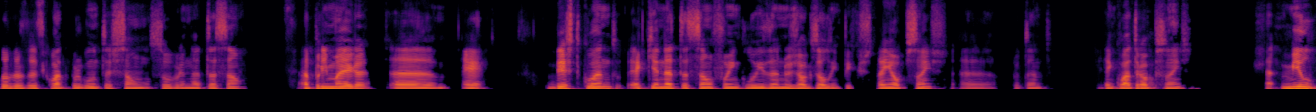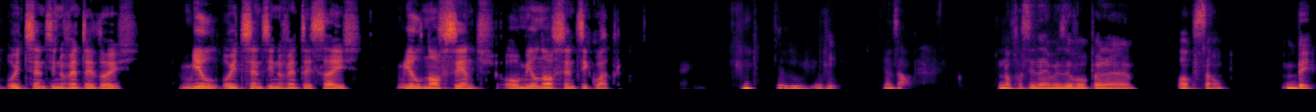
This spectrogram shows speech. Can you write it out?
todas as quatro perguntas são sobre natação. A primeira ah, é: desde quando é que a natação foi incluída nos Jogos Olímpicos? Tem opções, ah, portanto, tem quatro opções: Ah, 1892, 1896, 1900 ou 1904. Então, não faço ideia, mas eu vou para a opção B.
